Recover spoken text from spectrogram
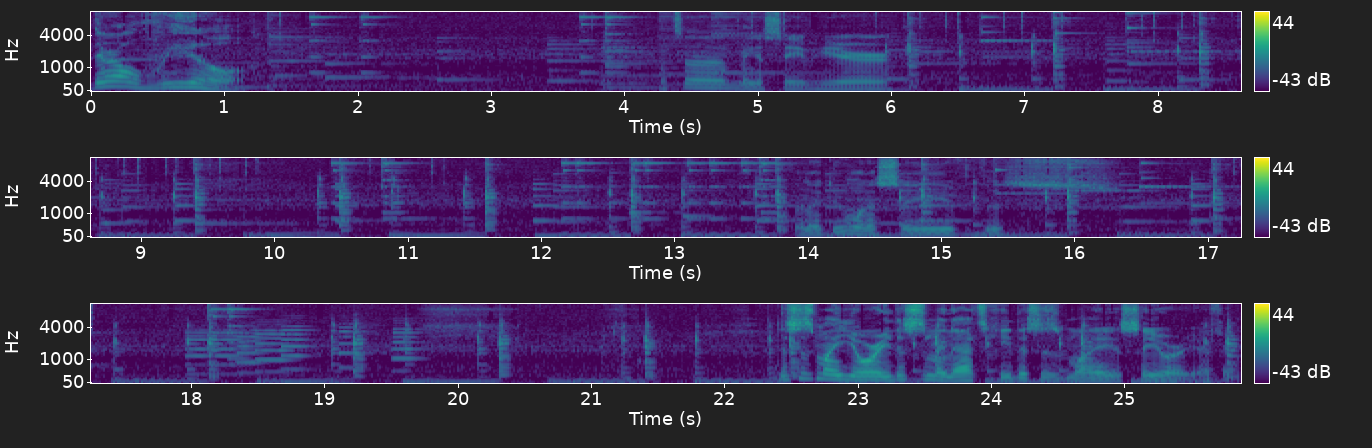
they're all real. Let's uh make a save here. And I do want to save this. This is my Yori, this is my Natsuki, this is my Sayori, I think.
